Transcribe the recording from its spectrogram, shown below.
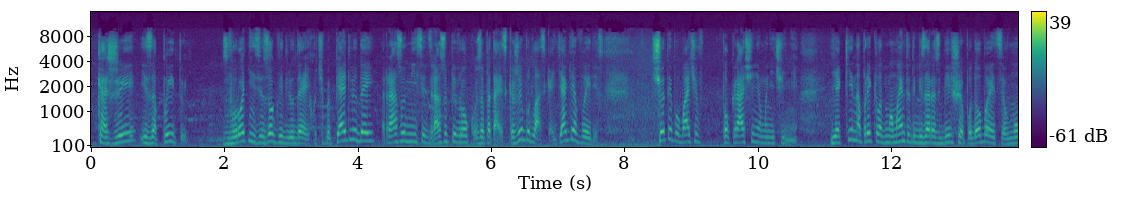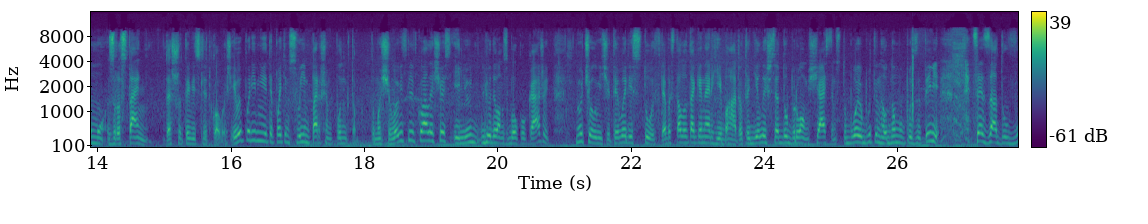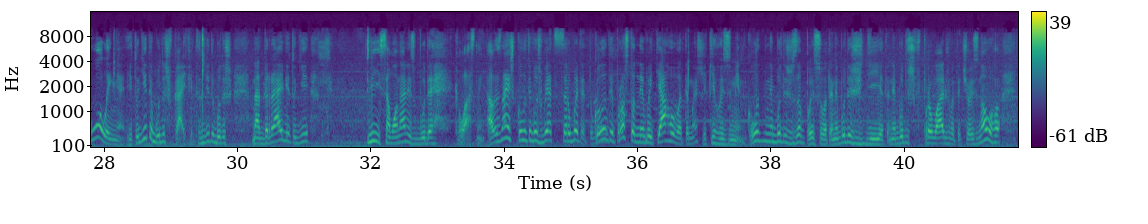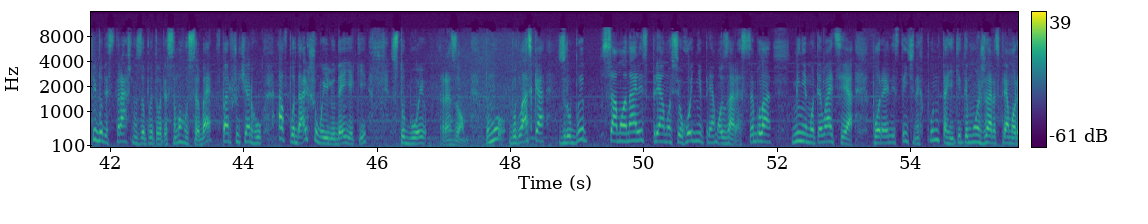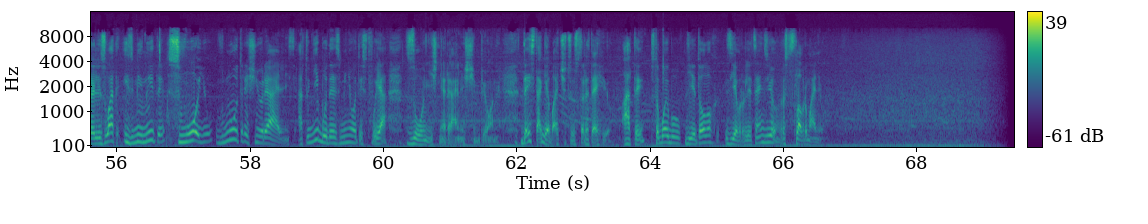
кажи і запитуй. Зворотній зв'язок від людей, хоча б 5 людей раз у місяць, раз у півроку. Запитай, скажи, будь ласка, як я виріс? Що ти побачив покращення мені чи ні? Які, наприклад, моменти тобі зараз більше подобаються в моєму зростанні, те, що ти відслідковуєш? І ви порівнюєте потім своїм першим пунктом, тому що ви відслідкували щось, і люди вам збоку кажуть: ну, чоловіче, ти виріс тут, в тебе стало так енергії багато, ти ділишся добром, щастям, з тобою бути на одному позитиві. Це задоволення, і тоді ти будеш в кайфі, тоді ти будеш на драйві, тоді твій самоаналіз буде класний. Але знаєш, коли ти будеш боятися це робити, то коли ти просто не витягуватимеш якихось змін, коли ти не будеш записувати, не будеш діяти, не будеш впроваджувати чогось нового, тобі буде страшно запитувати самого себе в першу чергу, а в подальшому і людей, які з тобою разом. Тому, будь ласка, зроби самоаналіз прямо сьогодні, прямо зараз. Це була міні-мотивація по реалістичних пунктах, які ти можеш зараз прямо реалізувати і змінити свою внутрішню реальність. А тоді буде змінюватись твоя зовнішня реальність чемпіони. Десь так я бачу цю стратегію. А ти з тобою був дієтолог з євроліцензією Ростислав Романів.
